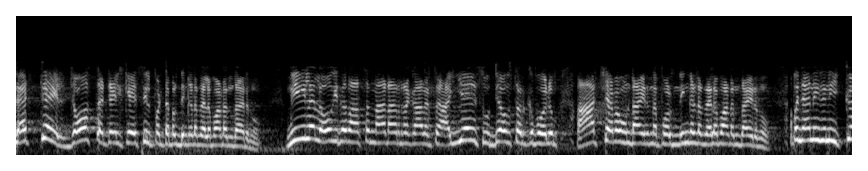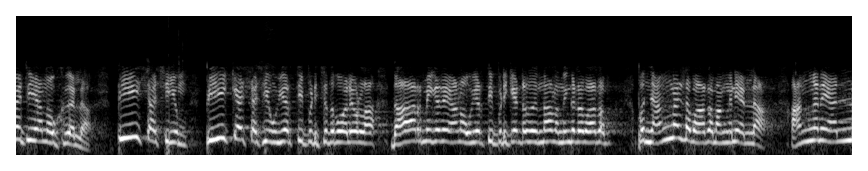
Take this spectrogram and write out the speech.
തെറ്റയിൽ ജോസ് തെറ്റയിൽ കേസിൽപ്പെട്ടപ്പോൾ നിങ്ങളുടെ നിലപാട് എന്തായിരുന്നു? നീല ലോഹിതദാസൻ നാടാറിന്റെ കാലത്ത് ഐ എ എസ് ഉദ്യോഗസ്ഥർക്ക് പോലും ആക്ഷേപം ഉണ്ടായിരുന്നപ്പോൾ നിങ്ങളുടെ നിലപാട് എന്തായിരുന്നു? അപ്പൊ ഞാൻ ഇതിന് ഇക്വേറ്റ് ചെയ്യാൻ നോക്കുകയല്ല. പി ശശിയും പി കെ ശശിയും ഉയർത്തിപ്പിടിച്ചതുപോലെയുള്ള ധാർമ്മികതയാണോ ഉയർത്തിപ്പിടിക്കേണ്ടത് എന്നാണ് നിങ്ങളുടെ വാദം? അപ്പൊ ഞങ്ങളുടെ വാദം അങ്ങനെയല്ല. അങ്ങനെയല്ല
